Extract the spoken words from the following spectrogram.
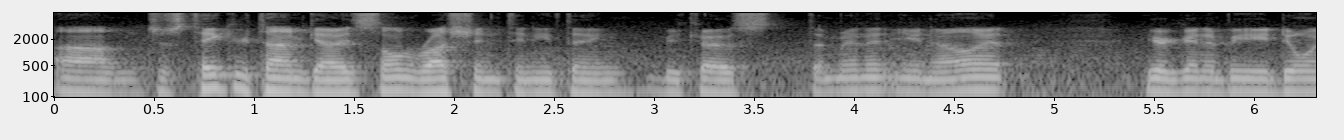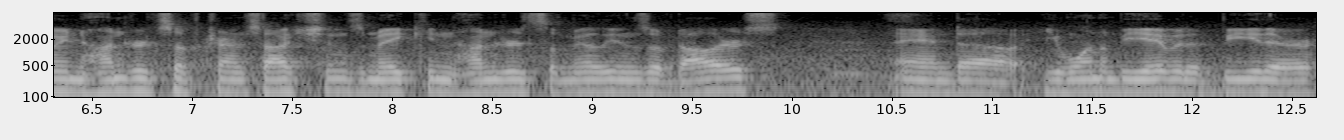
um, just take your time, guys. Don't rush into anything because the minute you know it, you're going to be doing hundreds of transactions, making hundreds of millions of dollars, and uh, you want to be able to be there.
